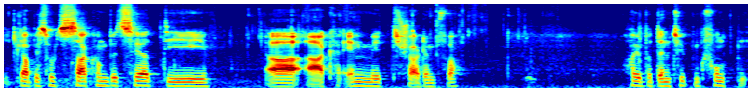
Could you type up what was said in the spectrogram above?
ich glaube ich sollte sagen bisher, die äh, AKM mit Schalldämpfer. Habe den Typen gefunden.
